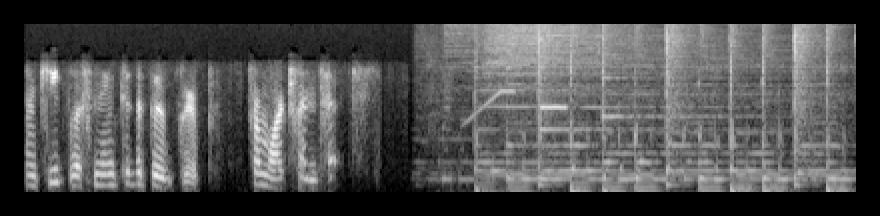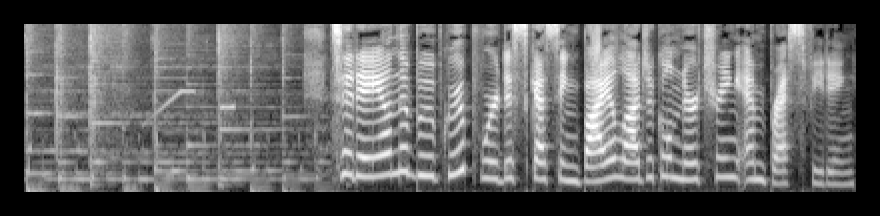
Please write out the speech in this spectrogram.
and keep listening to the Boob Group for more twin tips. Today on the Boob Group, we're discussing biological nurturing and breastfeeding.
